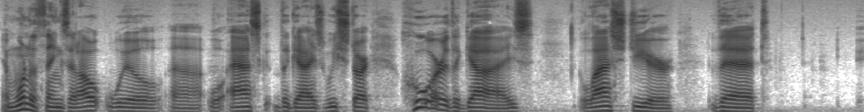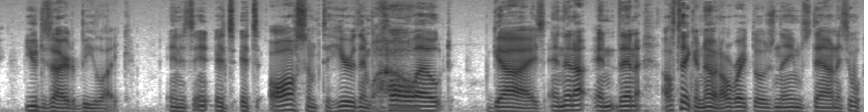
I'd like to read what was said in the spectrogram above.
and one of the things that I will uh, will ask the guys. We start. Who are the guys last year that you desire to be like? And it's it's it's awesome to hear them wow. call out guys, and then I, and then I'll take a note. I'll write those names down. I say, well,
